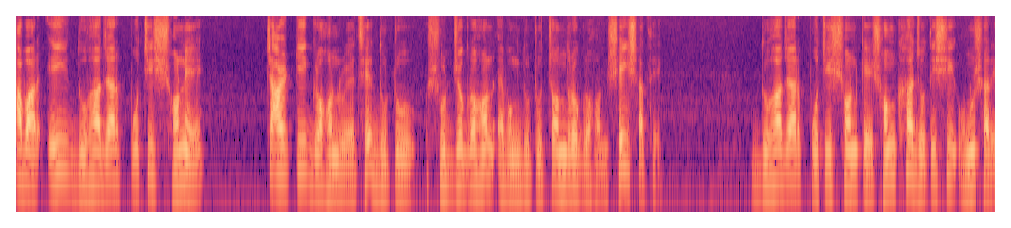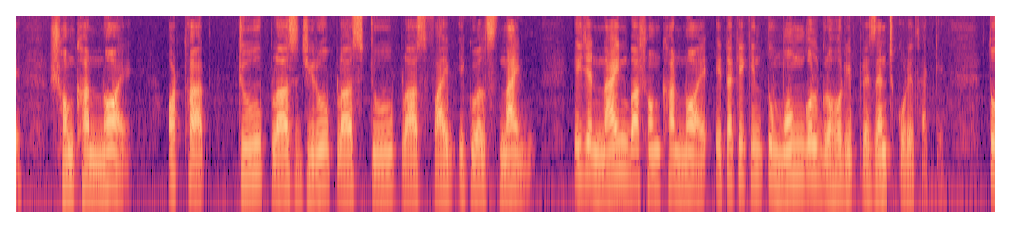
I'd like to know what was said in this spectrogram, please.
আবার এই দু হাজার পঁচিশ সনে চারটি গ্রহণ রয়েছে, দুটো সূর্যগ্রহণ এবং দুটো চন্দ্রগ্রহণ। সেই সাথে দু হাজার পঁচিশ সনকে সংখ্যা জ্যোতিষী অনুসারে সংখ্যা নয়, অর্থাৎ two plus zero plus two plus five equals nine এই যে নাইন বা সংখ্যা নয়, এটাকে কিন্তু মঙ্গল গ্রহ রিপ্রেজেন্ট করে থাকে। তো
